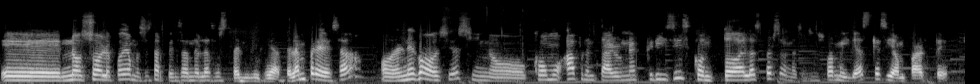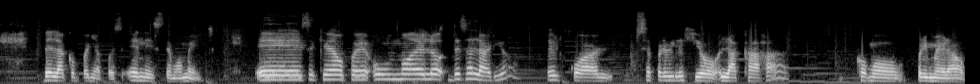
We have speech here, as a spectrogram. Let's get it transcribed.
eh, no solo podíamos estar pensando en la sostenibilidad de la empresa o del negocio, sino cómo afrontar una crisis con todas las personas y sus familias que hacían parte de la compañía pues, en este momento. Eh, se quedó fue un modelo de salario, el cual se privilegió la caja como primera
